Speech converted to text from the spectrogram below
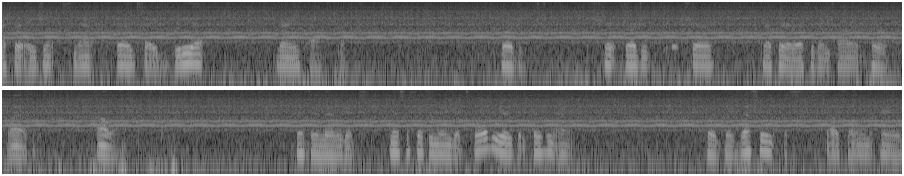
after agent Snap Floyd said giddy up during class. Georgia, Georgia Sheriff Deputy arrested on charge. Oh, glasses. Oh, Mississippi man gets Mississippi man gets 12 years in prison out for possessing a cell phone and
